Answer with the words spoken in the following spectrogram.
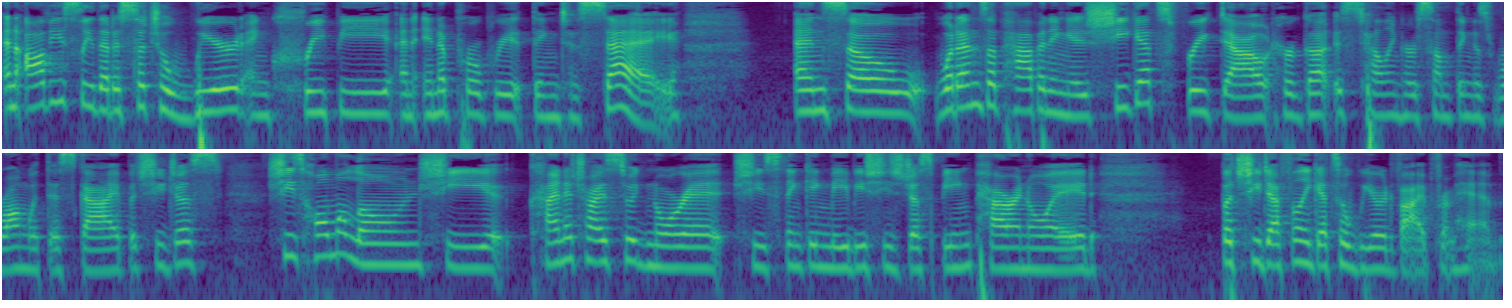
And obviously, that is such a weird and creepy and inappropriate thing to say. And so, what ends up happening is she gets freaked out. Her gut is telling her something is wrong with this guy, but she just, she's home alone. She kind of tries to ignore it. She's thinking maybe she's just being paranoid, but she definitely gets a weird vibe from him.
